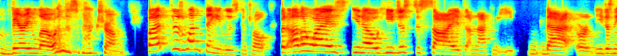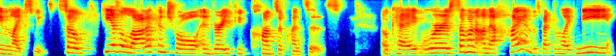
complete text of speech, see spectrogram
very low on the spectrum. But there's one thing he loses control. But otherwise, you know, he just decides I'm not going to eat that, or he doesn't even like sweets. So he has a lot of control and very few consequences. Okay. Whereas someone on the high end of the spectrum, like me,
